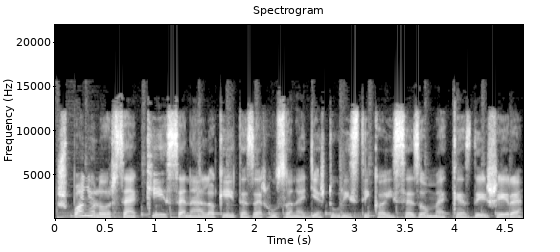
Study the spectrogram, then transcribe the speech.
Spanyolország készen áll a 2021-es turisztikai szezon megkezdésére.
